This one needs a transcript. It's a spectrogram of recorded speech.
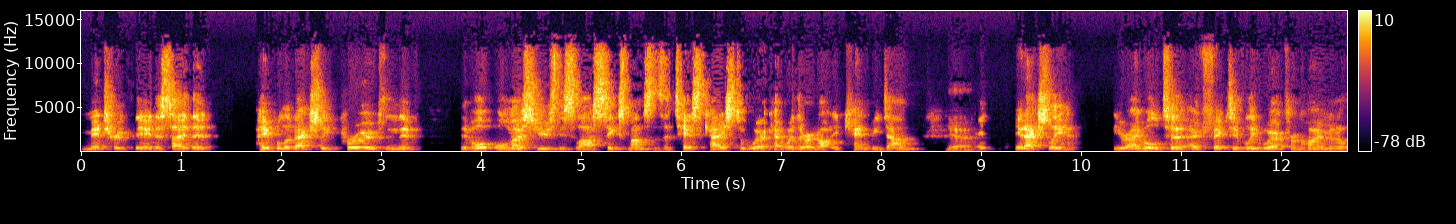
metric there to say that people have actually proved and they've they've almost used this last six months as a test case to work out whether or not it can be done. Yeah, it, it actually you're able to effectively work from home in a,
